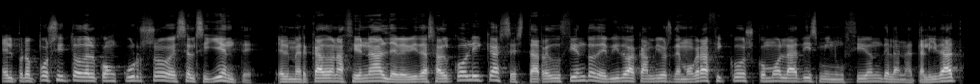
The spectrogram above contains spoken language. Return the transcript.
El propósito del concurso es el siguiente. El mercado nacional de bebidas alcohólicas se está reduciendo debido a cambios demográficos como la disminución de la natalidad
